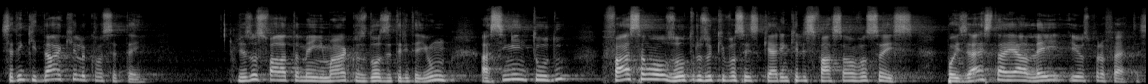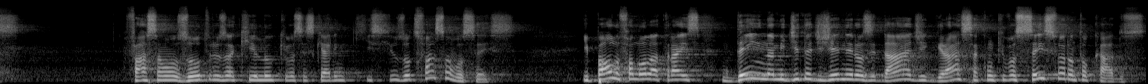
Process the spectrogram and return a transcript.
Você tem que dar aquilo que você tem. Jesus fala também em Marcos 12, 31, assim em tudo, façam aos outros o que vocês querem que eles façam a vocês, pois esta é a lei e os profetas. Façam aos outros aquilo que vocês querem que os outros façam a vocês. E Paulo falou lá atrás: deem na medida de generosidade e graça com que vocês foram tocados.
